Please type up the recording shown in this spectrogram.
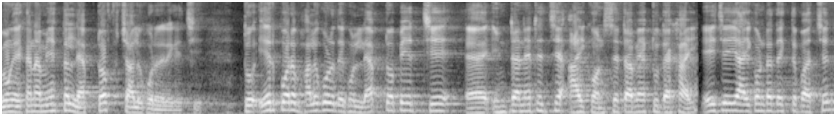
এবং এখানে আমি একটা ল্যাপটপ চালু করে রেখেছি। তো এরপরে ভালো করে দেখুন ল্যাপটপের যে ইন্টারনেটের যে আইকন সেটা আমি একটু দেখাই। এই যে এই আইকনটা দেখতে পাচ্ছেন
